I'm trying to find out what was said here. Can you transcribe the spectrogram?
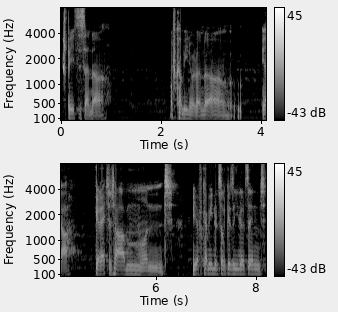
Spezies dann da auf Camino dann da ja gerettet haben und wie auf Camino zurückgesiedelt sind.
